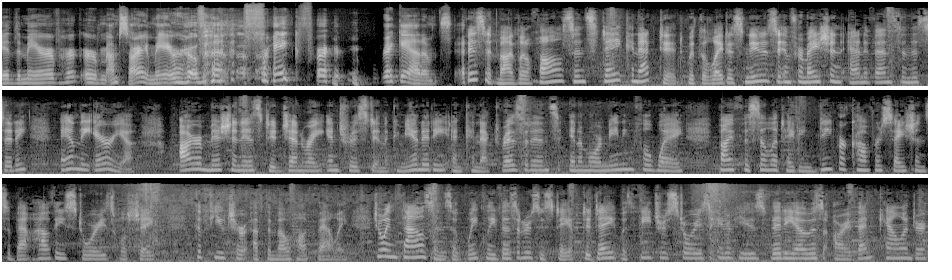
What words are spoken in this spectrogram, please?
with the mayor of Her, or I'm sorry, mayor of Frankfort, Rick Adams. Visit My Little Falls and stay connected with the latest news, information, and events in the city and the area. Our mission is to generate interest in the community and connect residents in a more meaningful way by facilitating deeper conversations about how these stories will shape the future of the Mohawk Valley. Join thousands of weekly visitors who stay up to date with feature stories, interviews, videos, our event calendar,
